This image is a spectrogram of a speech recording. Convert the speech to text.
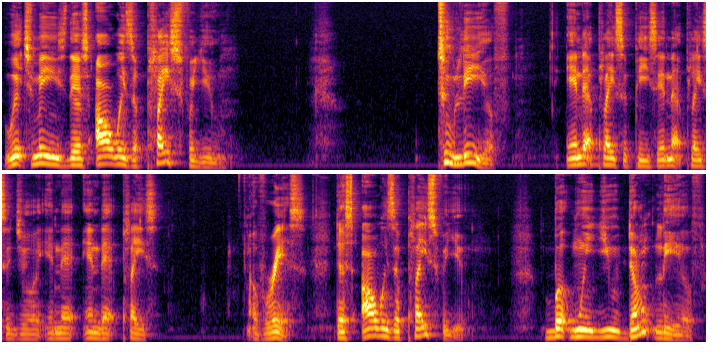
Which means there's always a place for you to live in that place of peace, in that place of joy, in that in that place of rest. There's always a place for you. But when you don't live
